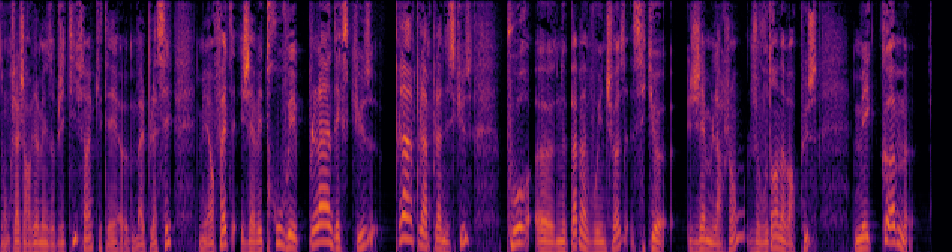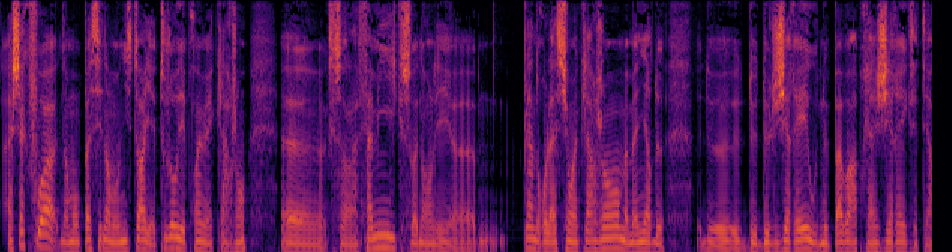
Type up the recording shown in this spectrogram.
Donc là, je reviens à mes objectifs hein, qui étaient mal placés. Mais en fait, j'avais trouvé plein d'excuses, plein, plein, plein d'excuses pour ne pas m'avouer une chose, c'est que j'aime l'argent, je voudrais en avoir plus, mais comme à chaque fois dans mon passé, dans mon histoire, il y a toujours eu des problèmes avec l'argent, que ce soit dans la famille, que ce soit dans les plein de relations avec l'argent, ma manière de, de, de, de le gérer ou de ne pas avoir appris à gérer, etc.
